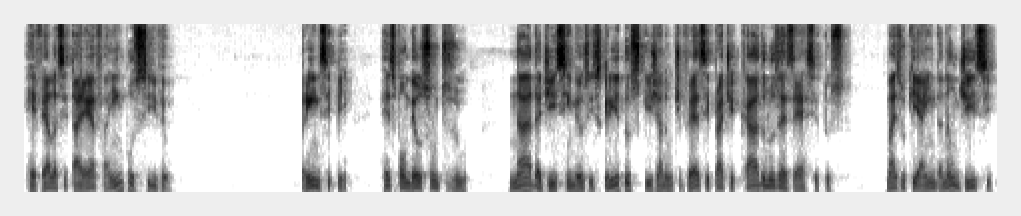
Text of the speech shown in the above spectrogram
revela-se tarefa impossível. Príncipe, respondeu Sun Tzu, nada disse em meus escritos que já não tivesse praticado nos exércitos. Mas o que ainda não disse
